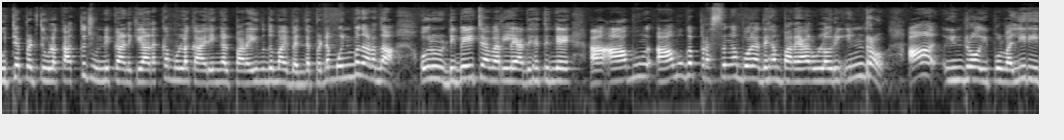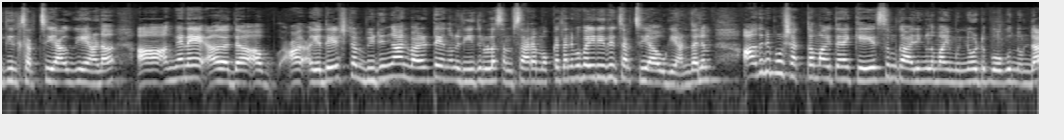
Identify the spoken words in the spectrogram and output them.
കുറ്റപ്പെടുത്തിയുള്ള കത്ത് ചൂണ്ടിക്കാണിക്കുക അടക്കമുള്ള കാര്യങ്ങൾ പറയുന്നതുമായി ബന്ധപ്പെട്ട് മുൻപ് നടന്ന ഒരു ഡിബേറ്റ് അവറിലെ അദ്ദേഹത്തിന്റെ ആമുഖ പ്രസംഗം പോലെ അദ്ദേഹം പറയാറുള്ള ഒരു ഇൻട്രോ ആ ഇൻട്രോ ഇപ്പോൾ വലിയ രീതിയിൽ ചർച്ചയാകുകയാണ് അങ്ങനെ യഥേഷ്ടം വിഴുങ്ങാൻ വരട്ടെ എന്നുള്ള രീതിയിലുള്ള സംസാരം ഒക്കെ തന്നെ ഇപ്പോൾ വലിയ രീതിയിൽ ചർച്ചയാവുകയാണ്. എന്തായാലും അതിനിപ്പോൾ ശക്തമായി തന്നെ കേസും കാര്യങ്ങളുമായി മുന്നോട്ട് പോകുന്നുണ്ട്.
